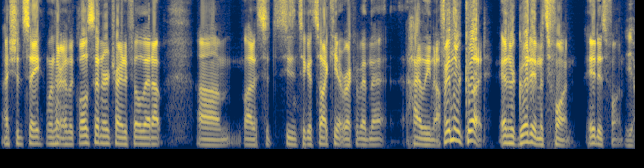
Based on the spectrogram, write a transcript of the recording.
I should say when they're in the Kohl Center, trying to fill that up. Um, a lot of season tickets, so I can't recommend that highly enough. And they're good, and they're good, and it's fun. It is fun. Yeah.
